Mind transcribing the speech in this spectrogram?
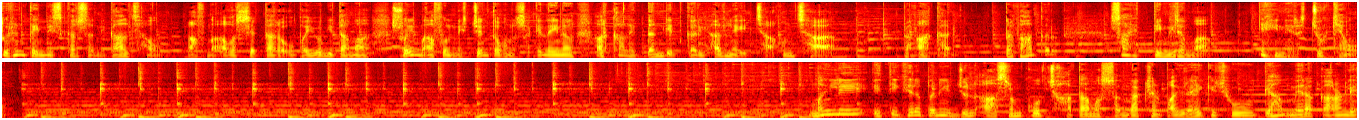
तुरन्तै निष्कर्ष निकाल्छौँ। आफ्नो आवश्यकता र उपयोगितामा स्वयं आफू निश्चिन्त हुन सकिँदैन अर्कालाई दण्डित गरिहाल्ने इच्छा हुन्छ। प्रभाकर प्रभाकर सायद तिमी र म यहीँनिर मैले यतिखेर पनि जुन आश्रमको छातामा संरक्षण पाइरहेकी छु त्यहाँ मेरा कारणले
